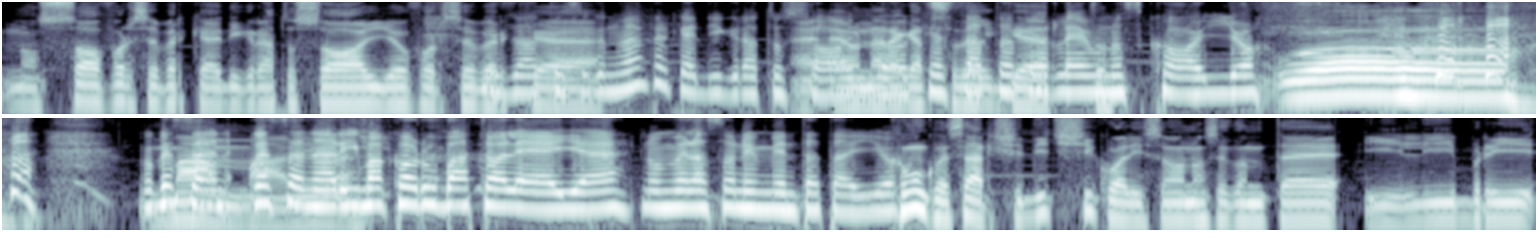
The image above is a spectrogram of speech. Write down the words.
Non so, forse perché è di Grato Soglio, forse perché... Esatto, secondo me perché è di grato è soglio, una che è ragazza stato per lei uno scoglio. Wow! Ma questa, è, questa è una rima che ho rubato a lei, eh? Non me la sono inventata io. Comunque, Sarci, dici quali sono secondo te i libri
